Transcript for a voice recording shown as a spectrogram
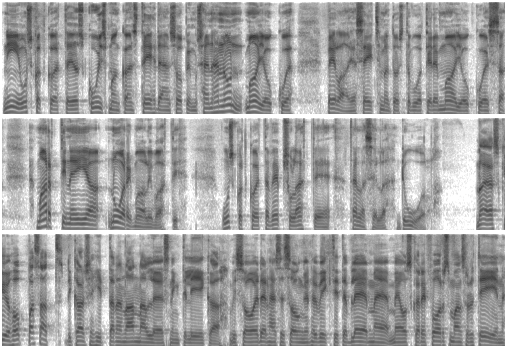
Niin, uskotko, että jos Kuisman kanssa tehdään sopimus, hän on maajoukkue pelaaja 17-vuotiaiden maajoukkueessa, Marttinen ja nuori maalivahti. Uskotko, että Vepsu lähtee tällaisella duolla? No, jag skulle hoppas att de kanske hittar en annan lösning till lika. Vi såg i den här säsongen hur viktigt det blev med, med Oskar Forsmans rutin.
